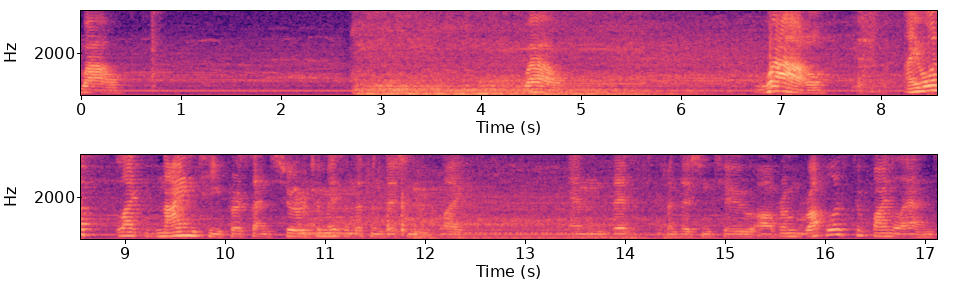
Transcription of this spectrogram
Wow. Wow. Wow! I was like 90% sure to miss in the transition, like in this transition to uh, from Ruthless to Final End.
